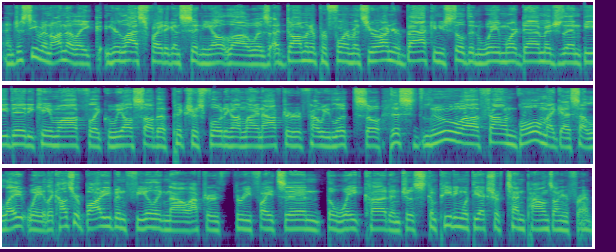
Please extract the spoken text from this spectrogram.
And just even on that, like your last fight against Sydney Outlaw was a dominant performance. You were on your back, and you still did way more damage than he did. He came off like we all saw the pictures floating online after of how he looked. So this new uh, found home, I guess, at lightweight. Like, how's your body been feeling now after three fights in, the weight cut, and just competing with the extra extra 10 pounds on your frame?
